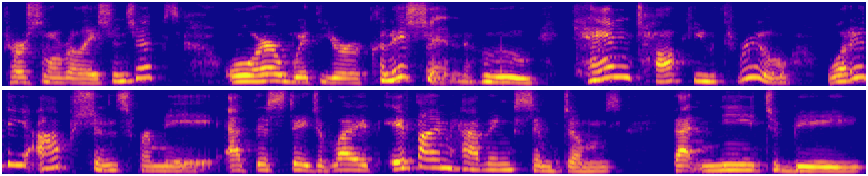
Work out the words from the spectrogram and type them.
personal relationships or with your clinician who can talk you through what are the options for me at this stage of life if i'm having symptoms that need to be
